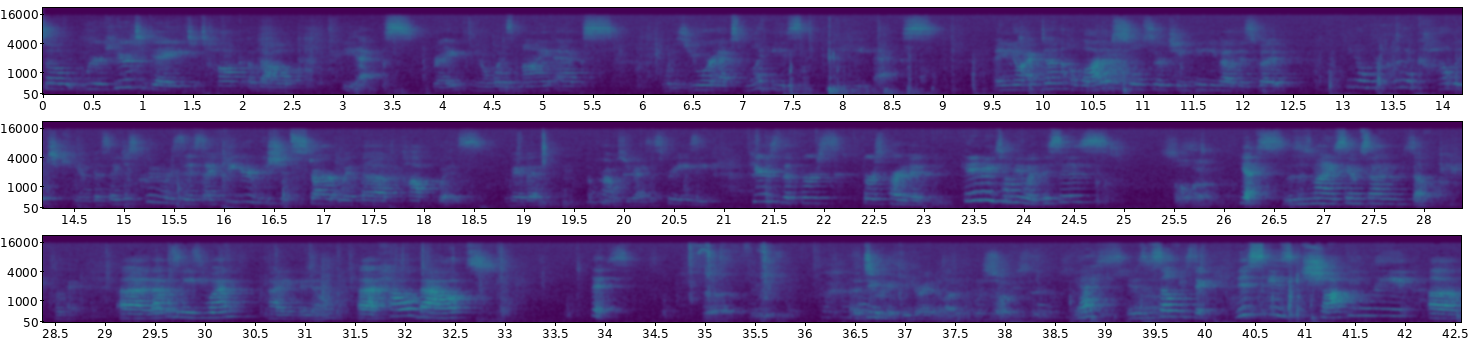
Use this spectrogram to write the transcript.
So we're here today to talk about the X, right? You know, what is my X? What is your X? What is the X? And you know, I've done a lot of soul searching thinking about this, but you know, we're on a college campus. I just couldn't resist. I figured we should start with a pop quiz. Okay, but I promise you guys, it's pretty easy. Here's the first first part of it. Can anybody tell me what this is? Cell phone. Yes, this is my Samsung cell phone. Okay. Uh, that was an easy one. I, I know. Uh, how about this? Doohickey. A doohickey, right? Selfie stick. Yes, it is a selfie stick. This is shockingly um,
